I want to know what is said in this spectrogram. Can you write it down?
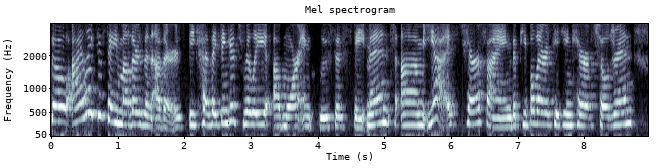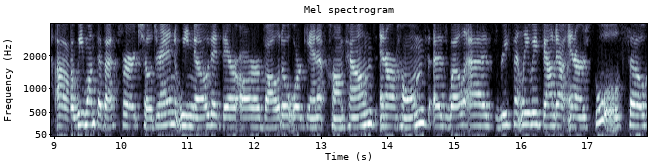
So I like to say mothers and others because I think it's really a more inclusive statement. Um, yeah, it's terrifying. The people that are taking care of children, uh, we want the best for our children. We know that there are volatile organic compounds in our homes, as well as recently we found out in our schools. So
